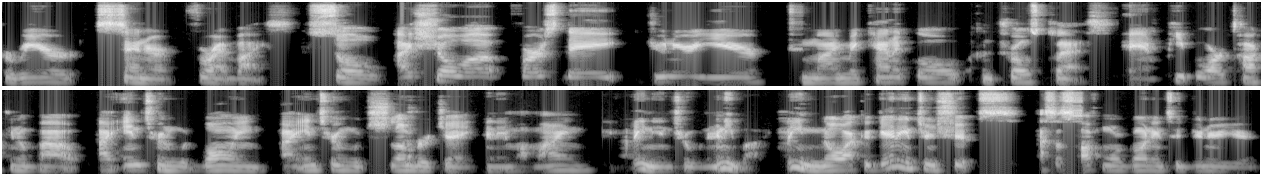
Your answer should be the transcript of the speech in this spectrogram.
career center for advice. So I show up first day, junior year to my mechanical controls class and people are talking about I interned with Boeing, I interned with Schlumberger, and in my mind, I didn't intern with anybody. I didn't know I could get internships as a sophomore going into junior year.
